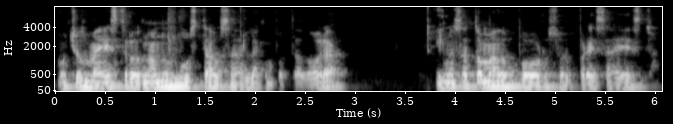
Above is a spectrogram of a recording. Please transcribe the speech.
muchos maestros no nos gusta usar la computadora y nos ha tomado por sorpresa esto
